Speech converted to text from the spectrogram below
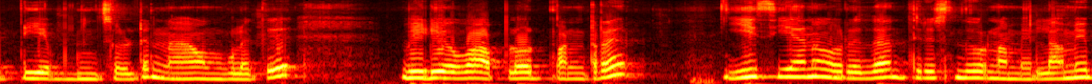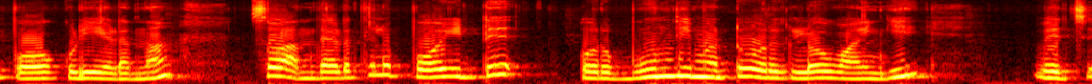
எப்படி அப்படின்னு சொல்லிட்டு நான் உங்களுக்கு வீடியோவை அப்லோட் பண்ணுறேன் ஈஸியான ஒரு இதுதான் திருச்செந்தூர் நம்ம எல்லாமே போகக்கூடிய இடம் தான் ஸோ அந்த இடத்துல போயிட்டு ஒரு பூந்தி மட்டும் ஒரு கிலோ வாங்கி வச்சு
